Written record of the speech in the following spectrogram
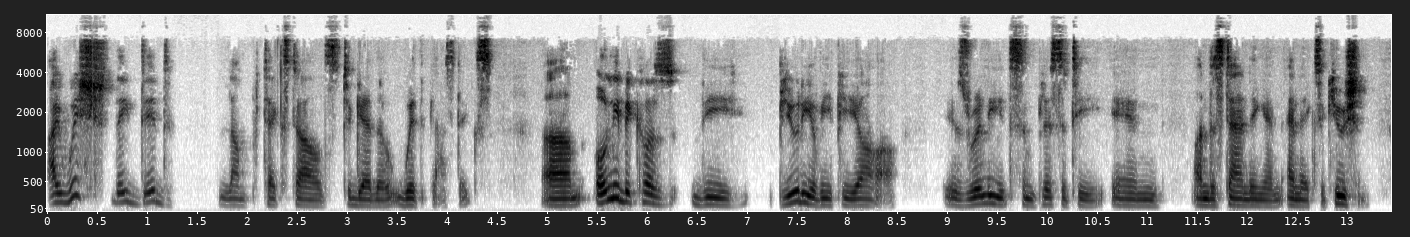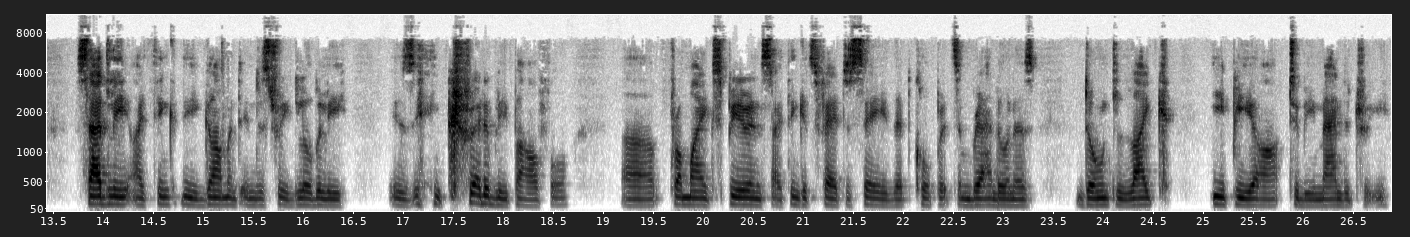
I wish they did lump textiles together with plastics, um, only because the beauty of EPR is really its simplicity in understanding and, and execution. Sadly, I think the garment industry globally is incredibly powerful. Uh, from my experience, I think it's fair to say that corporates and brand owners don't like EPR to be mandatory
